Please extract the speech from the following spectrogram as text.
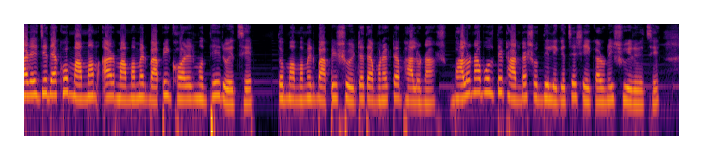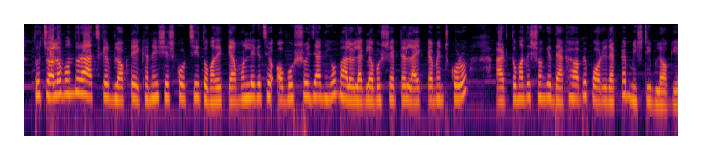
আর এই যে দেখো মামাম আর মামামের বাপি ঘরের মধ্যেই রয়েছে। তো মামামের বাপের শরীরটা তেমন একটা ভালো না। ভালো না বলতে ঠান্ডা সর্দি লেগেছে, সেই কারণেই শুয়ে রয়েছে। তো চলো বন্ধুরা, আজকের ব্লগটা এখানেই শেষ করছি। তোমাদের কেমন লেগেছে অবশ্যই জানিও। ভালো লাগলে অবশ্যই একটা লাইক, কমেন্ট করো। আর তোমাদের সঙ্গে দেখা হবে পরের একটা মিষ্টি ব্লগে।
